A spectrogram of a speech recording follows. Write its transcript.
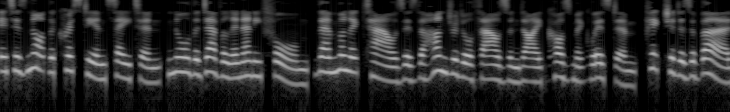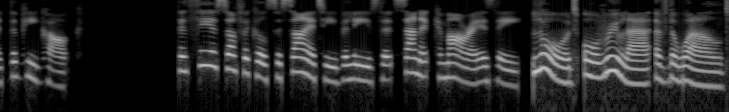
it is not the Christian Satan, nor the devil in any form. Their Muluk Taus is the hundred or thousand-eyed cosmic wisdom, pictured as a bird, the peacock. The Theosophical Society believes that Sanat Kumara is the Lord or ruler of the world.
